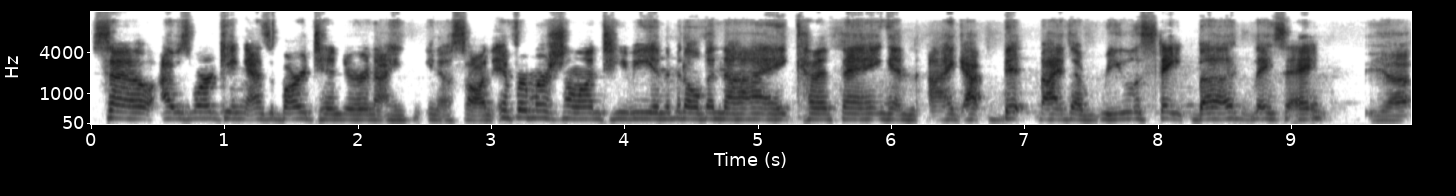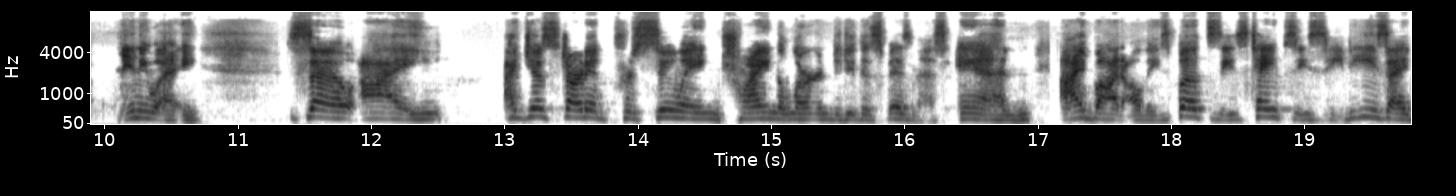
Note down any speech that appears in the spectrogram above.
So I was working as a bartender and I, you know, saw an infomercial on TV in the middle of the night kind of thing. And I got bit by the real estate bug, they say. Yeah. Anyway, so I I just started pursuing trying to learn to do this business. And I bought all these books, these tapes, these CDs. I,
